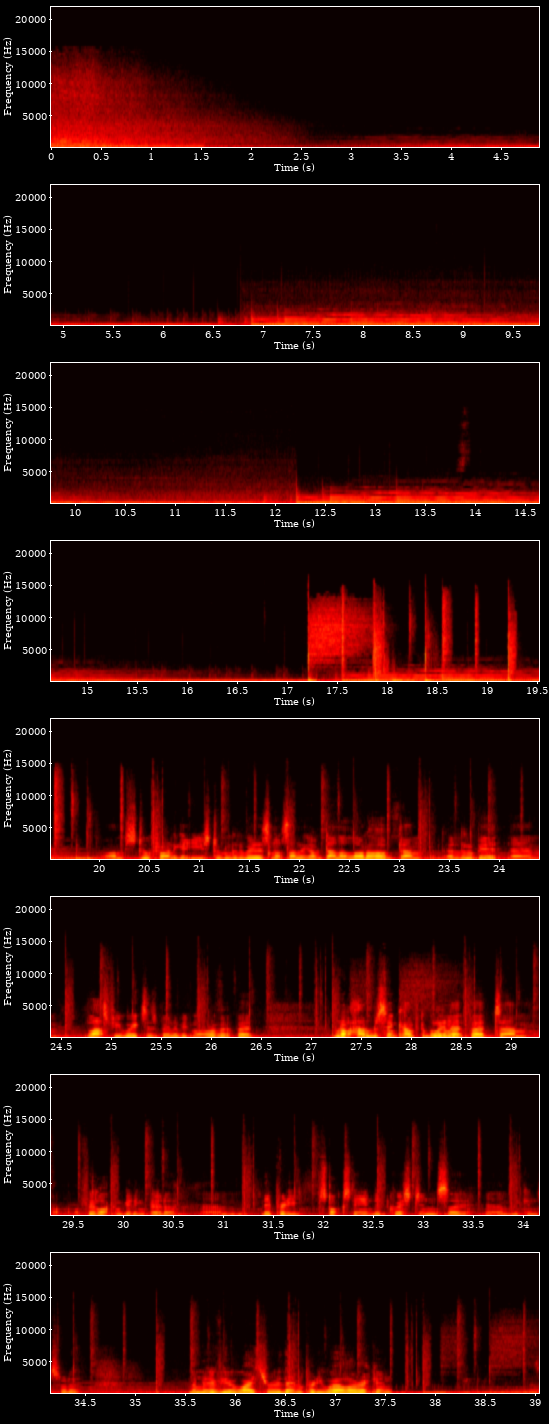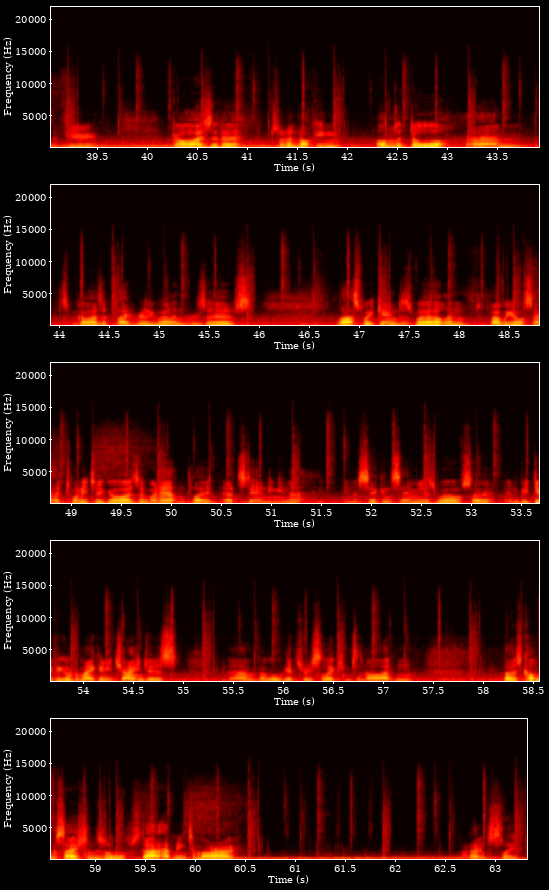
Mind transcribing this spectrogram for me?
Still trying to get used to it a little bit. It's not something I've done a lot of, done a little bit. Um, last few weeks has been a bit more of it, but I'm not 100% comfortable in it, but um, I feel like I'm getting better. Um, they're pretty stock standard questions, so um, you can sort of manoeuvre your way through them pretty well, I reckon. There's a few guys that are sort of knocking on the door, um, some guys that played really well in the reserves last weekend as well. And but we also had 22 guys that went out and played outstanding in a in a second semi as well. So it'll be difficult to make any changes, um, but we'll get through selection tonight, and those conversations will start happening tomorrow. I don't sleep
